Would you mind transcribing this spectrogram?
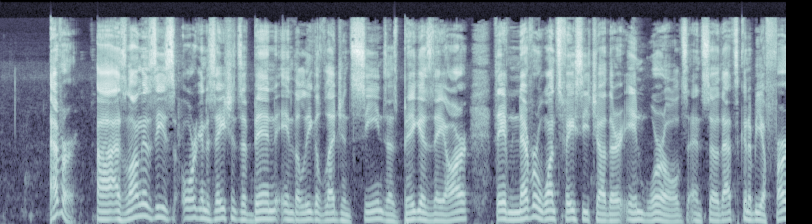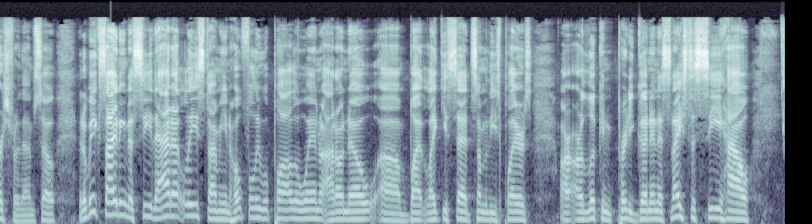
ever. Uh, as long as these organizations have been in the League of Legends scenes as big as they are, they've never once faced each other in Worlds, and so that's going to be a first for them. So it'll be exciting to see that at least. I mean, hopefully we'll pull out the win. I don't know, um, but like you said, some of these players are, are looking pretty good, and it's nice to see how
